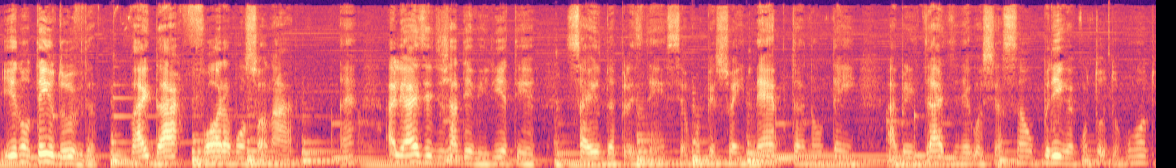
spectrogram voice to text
E não tenho dúvida, vai dar fora Bolsonaro. Né? Aliás, ele já deveria ter saído da presidência. Uma pessoa inepta, não tem habilidade de negociação, briga com todo mundo,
